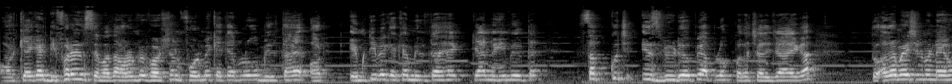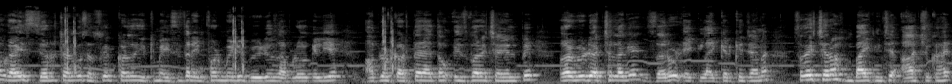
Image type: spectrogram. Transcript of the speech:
और क्या क्या डिफरेंस है? मतलब आर वर्जन फोर में क्या क्या आप लोगों को मिलता है और एमटी में क्या क्या मिलता है, क्या नहीं मिलता है, सब कुछ इस वीडियो पे आप लोग पता चल जाएगा। तो अगर मेरे चैनल में नए हो गाइस ज़रूर चैनल को सब्सक्राइब कर दो, क्योंकि मैं इसी तरह इन्फॉर्मेटिव वीडियोस आप लोगों के लिए अपलोड करता रहता हूँ इस बार चैनल पे। अगर वीडियो अच्छा लगे, ज़रूर एक लाइक करके जाना। सो गाइस चलो बाइक नीचे आ चुका है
